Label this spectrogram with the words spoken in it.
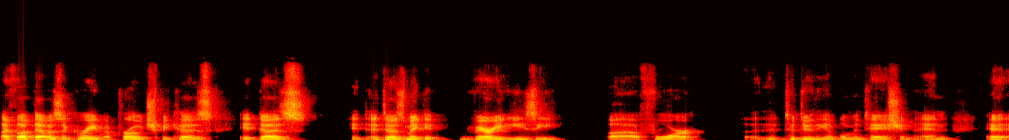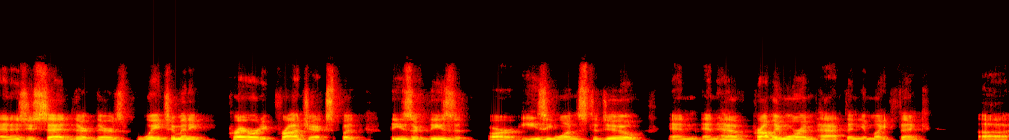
I thought that was a great approach because it does it, it does make it very easy uh, for uh, to do the implementation. And, and and as you said, there there's way too many priority projects, but these are these are easy ones to do and and have probably more impact than you might think uh,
